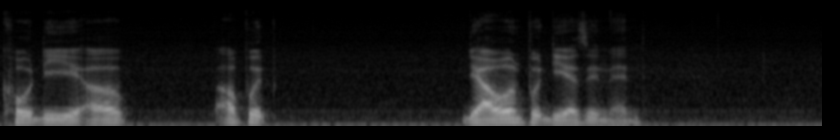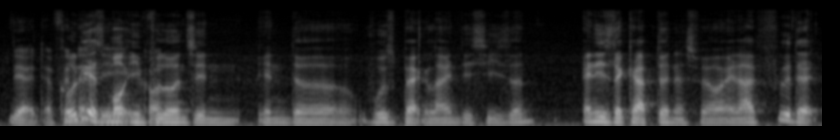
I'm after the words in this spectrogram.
Coady, I'll, I'll put. Yeah, I won't put Dias in, man. Yeah, definitely. Coady has more Co- influence in in the Wolves back line this season, and he's the captain as well. And I feel that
